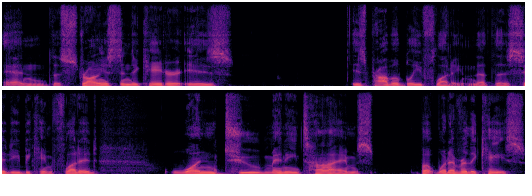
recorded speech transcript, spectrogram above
And the strongest indicator is is probably flooding, that the city became flooded one too many times. But whatever the case,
